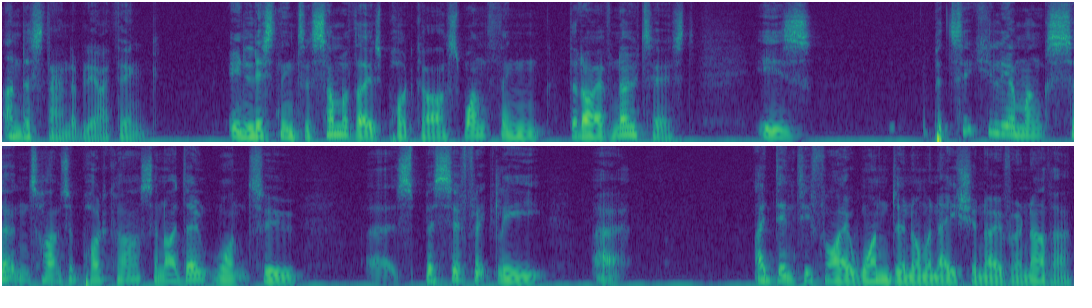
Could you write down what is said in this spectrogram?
Understandably, I think in listening to some of those podcasts, one thing that I have noticed is particularly amongst certain types of podcasts, and I don't want to uh, specifically uh, identify one denomination over another,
